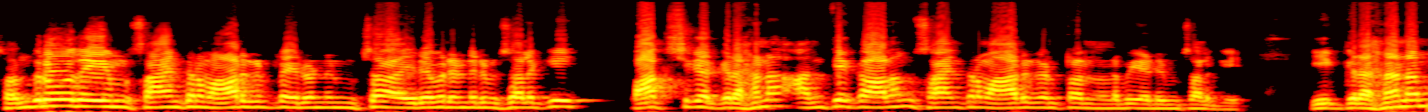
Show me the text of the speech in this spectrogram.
చంద్రోదయం సాయంత్రం ఆరు గంటల ఇరవై నిమిషాల ఇరవై రెండు నిమిషాలకి పాక్షిక గ్రహణ అంత్యకాలం సాయంత్రం ఆరు గంటల నలభై ఏడు నిమిషాలకి. ఈ గ్రహణం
